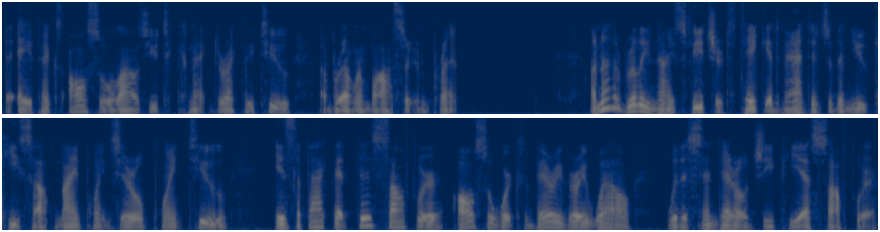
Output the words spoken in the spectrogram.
the Apex also allows you to connect directly to a Braille embosser and print. Another really nice feature to take advantage of the new Keysoft 9.0.2 is the fact that this software also works very, very well with the Sendero GPS software.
